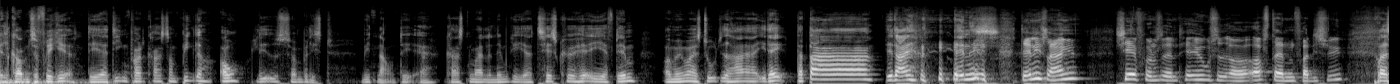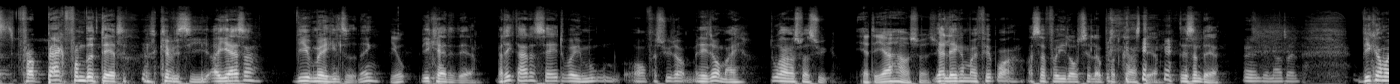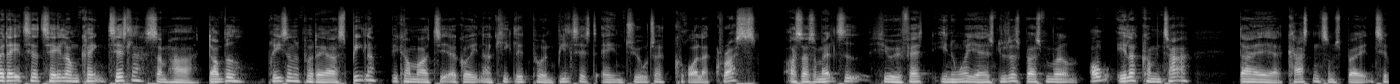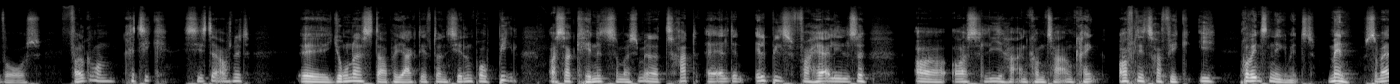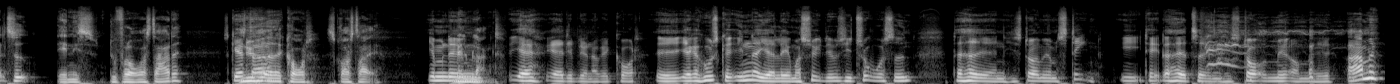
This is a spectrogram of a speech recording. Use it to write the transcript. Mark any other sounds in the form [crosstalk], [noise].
Velkommen til Frigir. Det er din podcast om biler og livet som bilist. Mit navn det er Carsten Mejler Lemke. Jeg er testkører her i FDM, og med mig i studiet har jeg i dag, da, da, det er dig, [laughs] Dennis. Dennis Lange, chefkonsulent her i huset og opstanden fra de syge. Præst, from back from the dead, kan vi sige. Og ja, så, vi er jo med hele tiden, ikke? Jo. Vi kan det der. Var det ikke dig, der sagde, at du var immun over for sygdom? Men nej, det var mig. Du har også været syg. Ja, det jeg har også været syg. Jeg lægger mig i februar, og så får I lov til at lave podcast der. [laughs] Det er sådan, det er. Ja, det er en aftale. Vi kommer i dag til at tale omkring Tesla, som har dumpet priserne på deres biler. Vi kommer til at gå ind og kigge lidt på en biltest af en Toyota Corolla Cross. Og så som altid hiver vi fast i nogle af jeres lytterspørgsmål og eller kommentarer. Der er Carsten, som spørger ind til vores folkevognkritik i sidste afsnit. Øh, Jonas, der er på jagt efter en sjældent brugt bil. Og så Kenneth, som er simpelthen er træt af al den elbilsforherligelse, og også lige har en kommentar omkring offentlig trafik i provinsen ikke mindst. Men som altid, Dennis, du får lov at starte. Skal jeg starte? Nyhederne kort, skråstreg. Jamen, øh, Mellemlangt. Ja, ja, det bliver nok ikke kort. Øh, Jeg kan huske, inden jeg lagde mig syg, det vil sige to uger siden, der havde jeg en historie med om sten. I dag der havde jeg taget en historie med om øh, arme.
